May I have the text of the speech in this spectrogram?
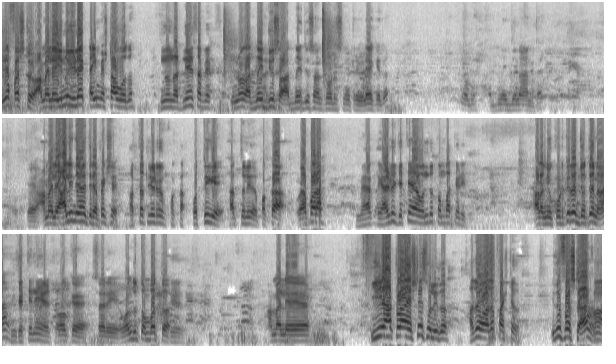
ಇದೇ ಫಸ್ಟ್ ಆಮೇಲೆ ಇನ್ನು ಇಳಿಯಕ್ ಟೈಮ್ ಎಷ್ಟಾಗ್ಬೋದು? ಇನ್ನೊಂದು ಹದಿನೈದು ಸಹ ಬೇಕು ಸರ್ ಇನ್ನೊಂದು ಹದಿನೈದು ದಿವಸ ಹದಿನೈದು ದಿವಸ ಅಂತ ನೋಡ್ರಿ ಸ್ನೇಹಿತರೆ ಇಳಿಯಕ್ಕೆ ಇದು. ನೋಡ್ರಿ ಹದಿನೈದು ದಿನ ಅಂತೆ. ಓಕೆ ಆಮೇಲೆ ಹಾಲಿಂದ ಹೇಳ್ತೀರಿ ಅಪೇಕ್ಷೆ? ಹತ್ತತ್ತು ಲೀಟ್ರ್ ಪಕ್ಕ. ಹೊತ್ತಿಗೆ ಹತ್ತು ಲೀ ಪಕ್ಕ. ವ್ಯಾಪಾರ? ಮ್ಯಾಕ್ ಎರಡು ಜೊತೆ ಒಂದು ತೊಂಬತ್ತು ಇದೆ ಅಲ್ಲ ನೀವು ಕೊಡ್ತಿರೋ ಜೊತೆನಾ? ಜೊತೆನೇ ಹೇಳ್ತಾರೆ. ಓಕೆ ಸರಿ. ಒಂದು ತೊಂಬತ್ತು. ಆಮೇಲೆ ಈ ಆಕಳ ಎಷ್ಟನೇ ಸೂಲಿದು ಇದು? ಅದು ಅದು ಫಸ್ಟ್ ಇದು ಫಸ್ಟಾ ಹಾ.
